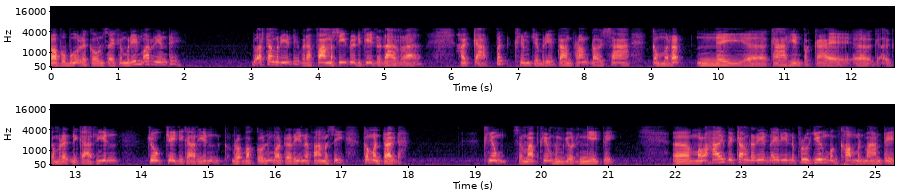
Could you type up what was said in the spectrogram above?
ដល់ប្របួលឲ្យកូនស្រីខ្ញុំរៀនអត់រៀនទេ វាអត់ចង់រៀនទេបើថា pharmacy ដូចតែគេដដែលដដែលហើយការពិតខ្ញុំជម្រាបតាមត្រង់ដោយសារកម្រិតនៃការរៀនបកែកម្រិតនៃការរៀនជោគជ័យនៃការរៀនរបស់កូនបើទៅរៀននៅ pharmacy ក៏មិនត្រូវដែរខ្ញុំសម្រាប់ខ្ញុំខ្ញុំយល់ងាយពេកអឺម្ល៉េះហើយវាចង់ទៅរៀនអីរៀនព្រោះយើងបង្ខំមិនបានទេឥ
